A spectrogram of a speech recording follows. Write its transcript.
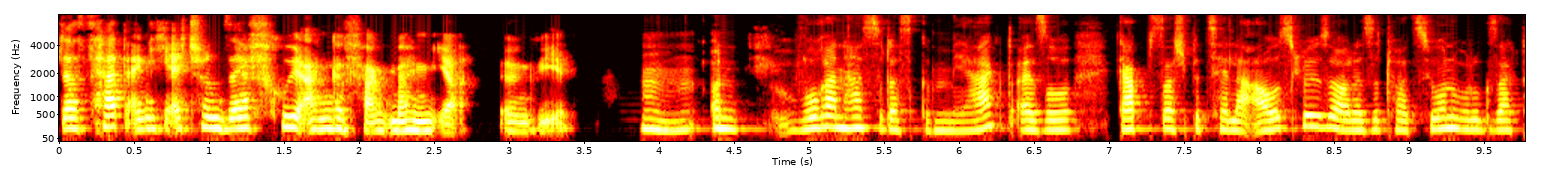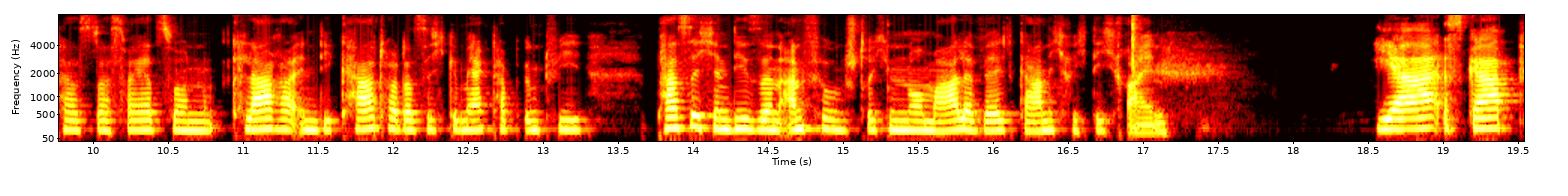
das hat eigentlich echt schon sehr früh angefangen bei mir irgendwie. Mhm. Und woran hast du das gemerkt? Also gab es da spezielle Auslöser oder Situationen, wo du gesagt hast, das war jetzt so ein klarer Indikator, dass ich gemerkt habe, irgendwie passe ich in diese in Anführungsstrichen normale Welt gar nicht richtig rein? Ja, es gab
